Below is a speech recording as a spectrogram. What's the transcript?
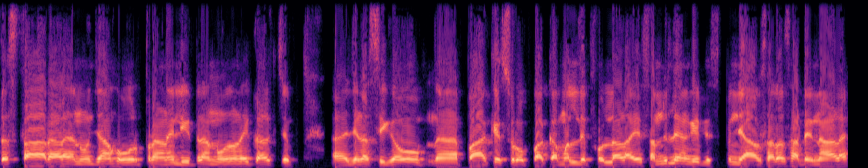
ਦਸਤਾਰ ਵਾਲਿਆਂ ਨੂੰ ਜਾਂ ਹੋਰ ਪੁਰਾਣੇ ਲੀਡਰਾਂ ਨੂੰ ਉਹਨਾਂ ਦੇ ਗਲ 'ਚ ਜਿਹੜਾ ਸੀਗਾ ਉਹ ਪਾ ਕੇ ਸਰੋਪਾ ਕਮਲ ਦੇ ਫੁੱਲ ਵਾਲਾ, ਇਹ ਸਮਝ ਲਿਆਂਗੇ ਵੀ ਪੰਜਾਬ ਸਾਰਾ ਸਾਡੇ ਨਾਲ ਹੈ।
